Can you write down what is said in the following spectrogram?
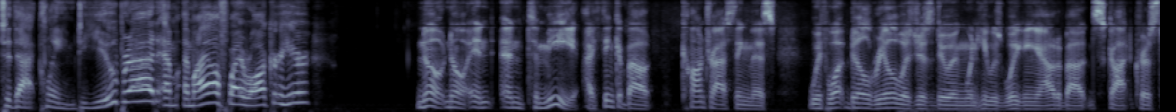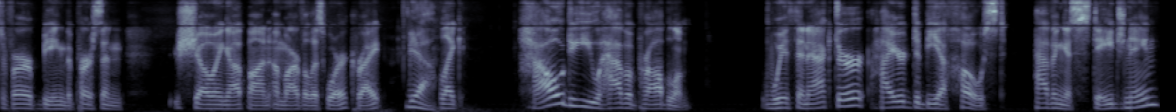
to that claim. Do you, Brad? Am, am I off my rocker here? No, no. And and to me, I think about contrasting this with what Bill Reel was just doing when he was wigging out about Scott Christopher being the person showing up on a marvelous work, right? Yeah. Like, how do you have a problem with an actor hired to be a host having a stage name,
